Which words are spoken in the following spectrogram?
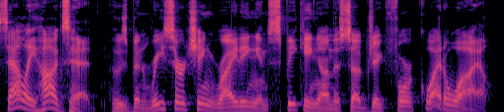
Sally Hogshead, who's been researching, writing, and speaking on the subject for quite a while.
